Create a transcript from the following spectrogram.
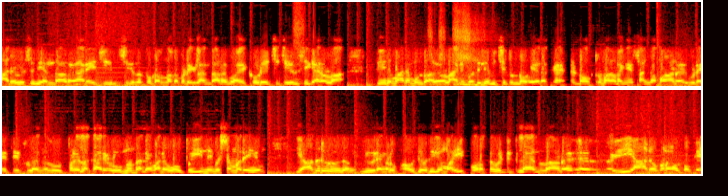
ആരോഗ്യസ്ഥിതി എന്താണ്? ആനയെ ചികിത്സിക്കുന്ന തുടർ നടപടികൾ എന്താണ്? വയക്കോട് വെച്ച് ചികിത്സിക്കാനുള്ള തീരുമാനമുണ്ടോ? അതിനുള്ള അനുമതി ലഭിച്ചിട്ടുണ്ടോ? ഏതൊക്കെ ഡോക്ടർമാർ അടങ്ങിയ സംഘമാണ് ഇവിടെ എത്തിയിട്ടുള്ളത് എന്നത് ഉൾപ്പെടെയുള്ള കാര്യങ്ങൾ ഒന്നും തന്നെ വനവകുപ്പ് ഈ നിമിഷം വരെയും യാതൊരു വിവരങ്ങളും ഔദ്യോഗികമായി പുറത്തു വിട്ടിട്ടില്ല എന്നതാണ് ഈ ആരോപണങ്ങൾക്കൊക്കെ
